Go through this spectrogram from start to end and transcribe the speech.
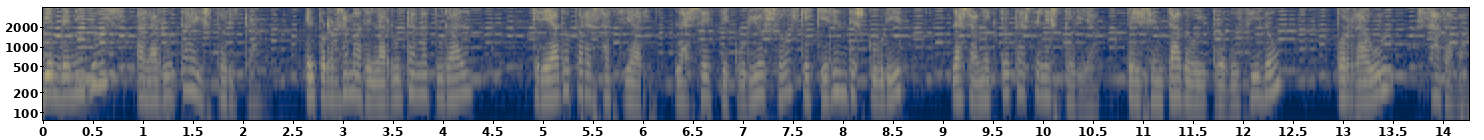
Bienvenidos a la Ruta Histórica, el programa de la Ruta Natural creado para saciar la sed de curiosos que quieren descubrir las anécdotas de la historia, presentado y producido por Raúl Sádava.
